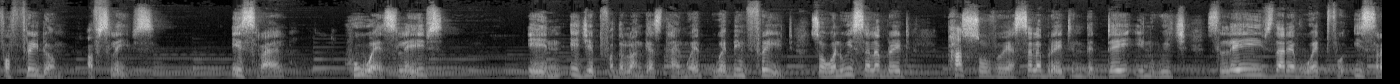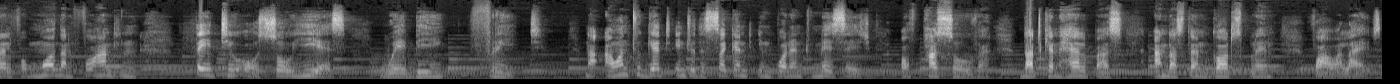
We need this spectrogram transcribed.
for freedom of slaves. Israel, who were slaves in Egypt for the longest time, were, were being freed. So when we celebrate Passover, we are celebrating the day in which slaves that have worked for Israel for more than 430 or so years were being freed. Now, I want to get into the second important message of Passover that can help us understand God's plan for our lives.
